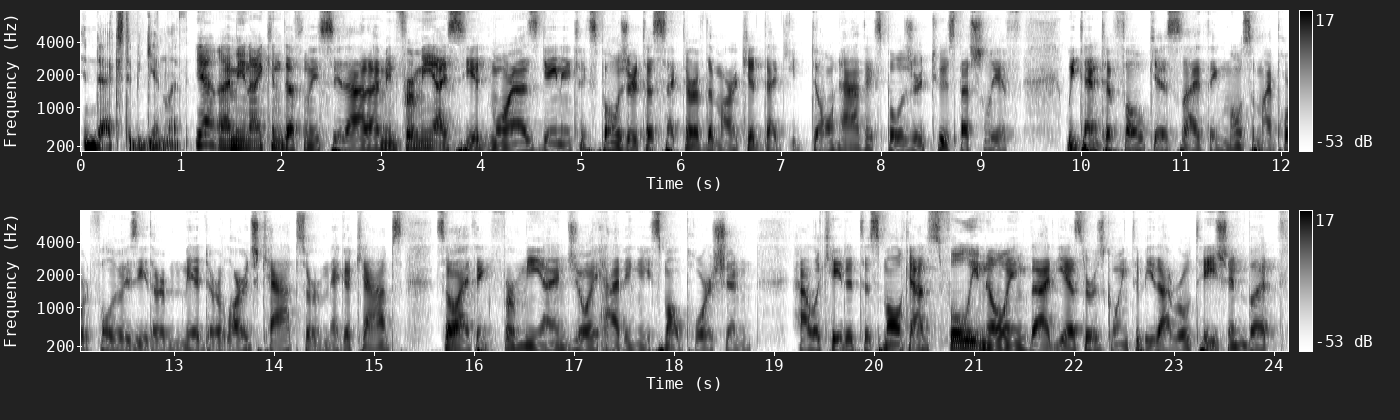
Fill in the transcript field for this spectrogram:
index to begin with. Yeah, I mean, I can definitely see that. I mean, for me, I see it more as gaining exposure to a sector of the market that you don't have exposure to, especially if we tend to focus. I think most of my portfolio is either mid or large caps or mega caps. So I think for me, I enjoy having a small portion allocated to small caps, fully knowing that yes, there's going to be that rotation, but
